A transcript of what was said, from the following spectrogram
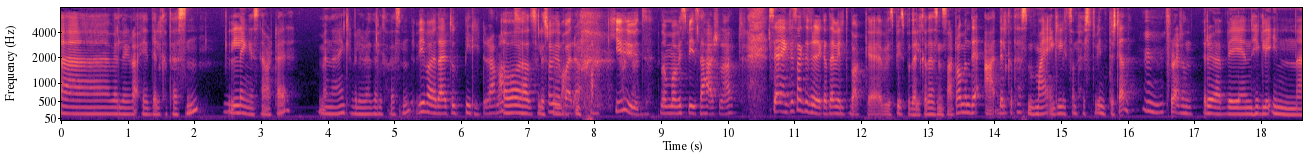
Eh, veldig glad i delikatessen. Lenge siden jeg har vært der. Men jeg er egentlig veldig glad i delikatessen. Vi var jo der og tok bilder av mat. Å, jeg hadde så lyst og vi maten. bare Å, gud, nå må vi spise her snart. Så jeg har egentlig sagt til Fredrik at jeg vil tilbake vil spise på delikatessen snart òg, men det er delikatessen for meg egentlig litt sånn høst-vintersted. Mm. For det er sånn rødvin, hyggelig inne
